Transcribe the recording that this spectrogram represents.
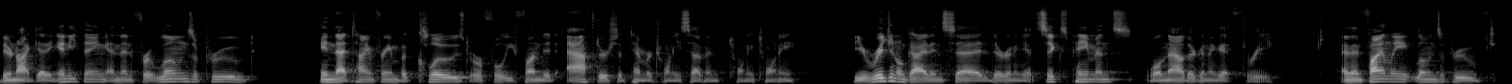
they're not getting anything. And then for loans approved in that time frame but closed or fully funded after September 27th, 2020, the original guidance said they're going to get six payments. Well, now they're going to get three. And then finally, loans approved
